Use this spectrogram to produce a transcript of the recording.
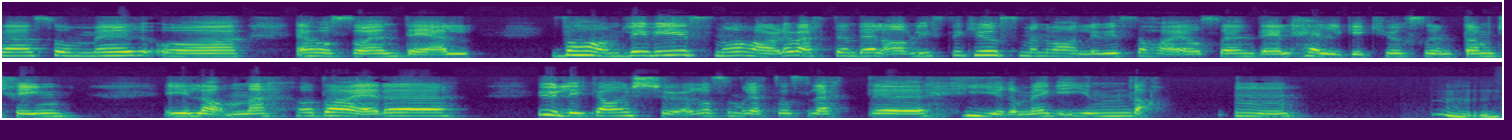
hver sommer. Og jeg har også en del Vanligvis, nå har det vært en del avlyste kurs, men vanligvis så har jeg også en del helgekurs rundt omkring i landet. Og da er det ulike arrangører som rett og slett eh, hyrer meg inn, da. Mm. Mm.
